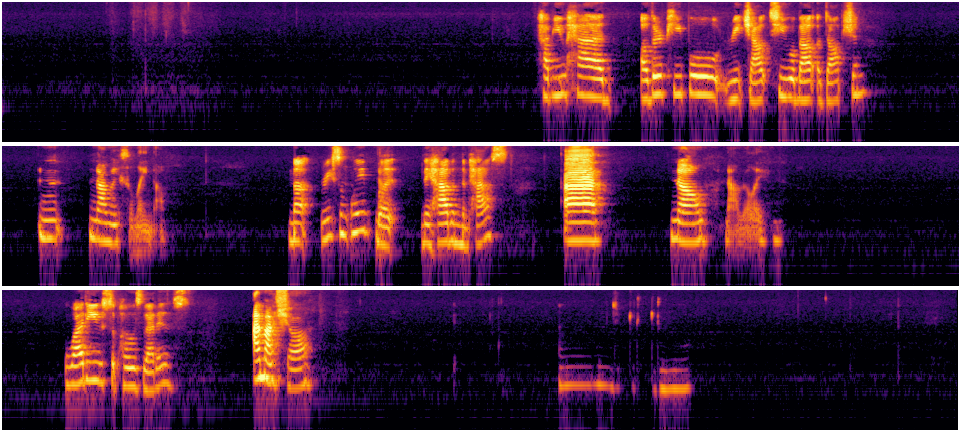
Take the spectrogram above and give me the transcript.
Have you had other people reach out to you about adoption? N- not recently, no. Not recently, but they have in the past? Uh, no, not really. Why do you suppose that is? I'm not sure.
